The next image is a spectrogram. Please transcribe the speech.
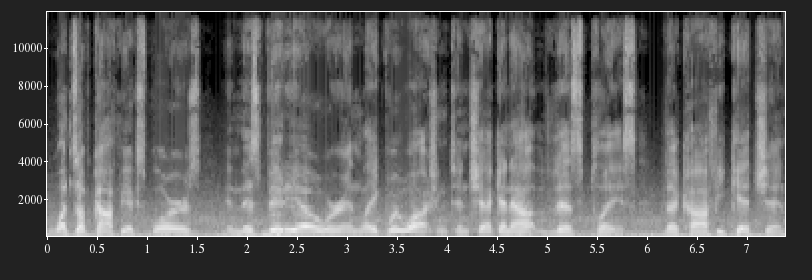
What's up coffee explorers? In this video we're in Lakewood, Washington checking out this place, the Coffee Kitchen.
